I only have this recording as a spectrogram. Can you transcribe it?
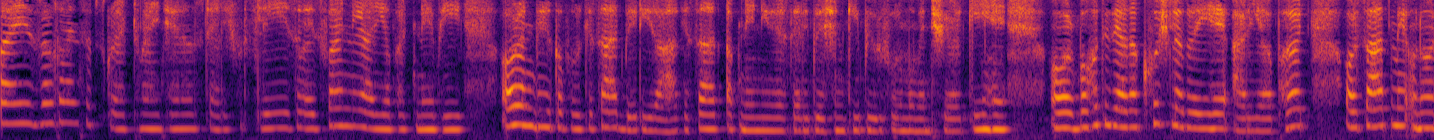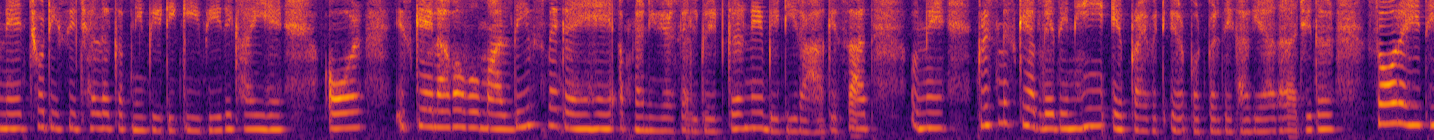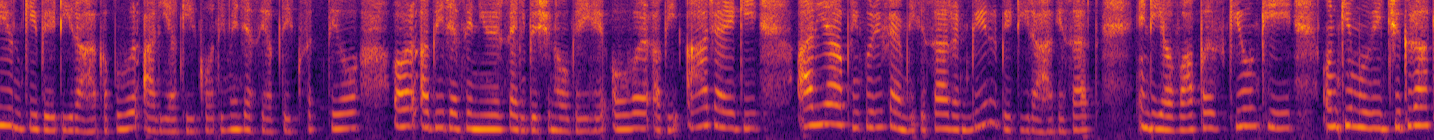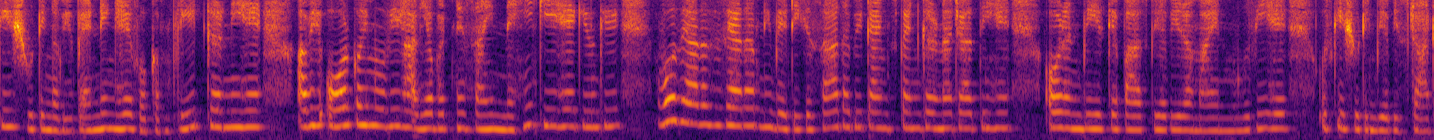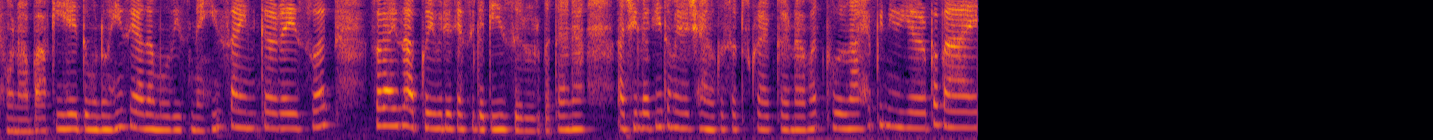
guys, welcome and subscribe to my channel, stylish beautifully so guys, finally Alia Bhatt ने भी और रणबीर कपूर के साथ बेटी राहा के साथ अपने न्यू ईयर सेलिब्रेशन की ब्यूटीफुल मोमेंट शेयर की हैं। और बहुत ही ज़्यादा खुश लग रही है आलिया भट्ट और साथ में उन्होंने छोटी सी झलक अपनी बेटी की भी दिखाई है। और इसके अलावा वो मालदीव्स में गए हैं अपना न्यू ईयर सेलिब्रेट करने बेटी राहा के साथ। उन्हें क्रिसमस के अगले दिन ही एक प्राइवेट एयरपोर्ट पर देखा गया था, जिधर सो रही थी उनकी बेटी राहा कपूर। कपूर आलिया की गोदी में, जैसे आप देख सकते हो। और अभी जैसे न्यू ईयर सेलिब्रेशन हो गई है ओवर अभी आ जाएगी। आलिया अपनी पूरी फैमिली के साथ, रणबीर बेटी राहा के साथ इंडिया वापस, क्योंकि उनकी मूवी जिगरा की शूटिंग अभी पेंडिंग है, वो कंप्लीट करनी है। अभी और कोई मूवी आलिया भट्ट ने साइन नहीं की है, क्योंकि वो ज़्यादा से ज़्यादा अपनी बेटी के साथ अभी टाइम स्पेंड करना चाहती हैं। और रणबीर के पास भी अभी रामायण मूवी है, उसकी शूटिंग भी अभी स्टार्ट होना बाकी है। दोनों ही ज़्यादा मूवीज़ नहीं साइन साइन कर रहे इस वक्त। सो गाइज़ आपको ये वीडियो कैसी लगी ज़रूर बताना। अच्छी लगी तो मेरे चैनल को सब्सक्राइब करना मत भूलना। Happy new year by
